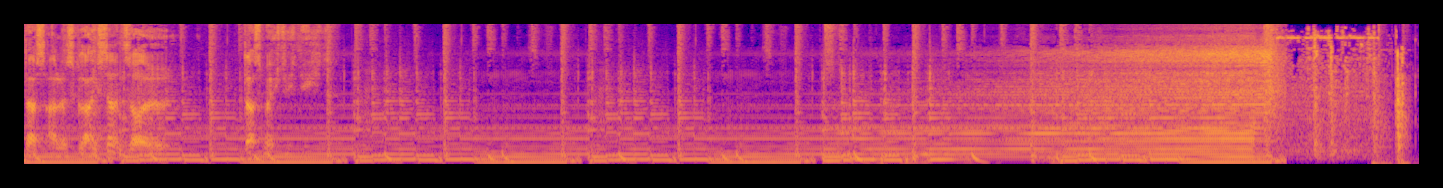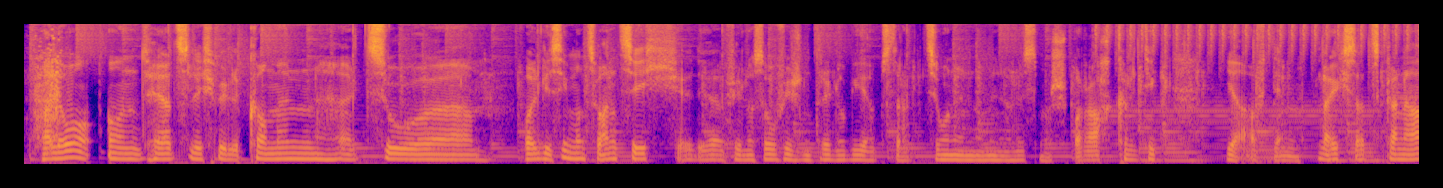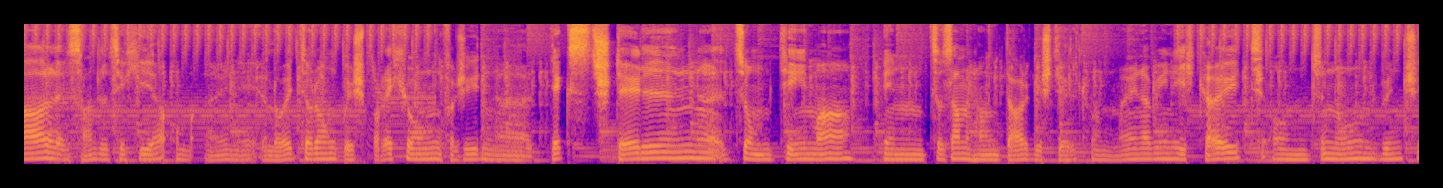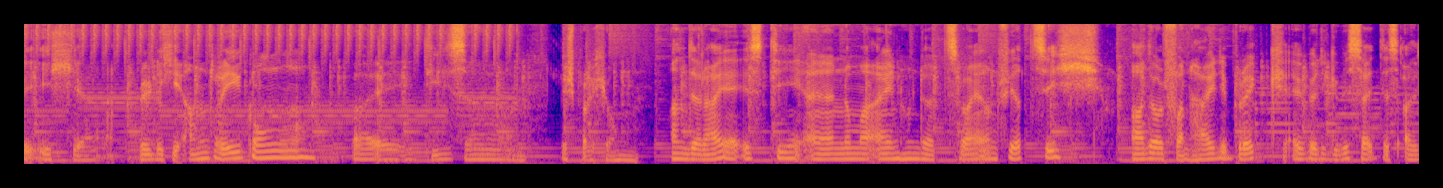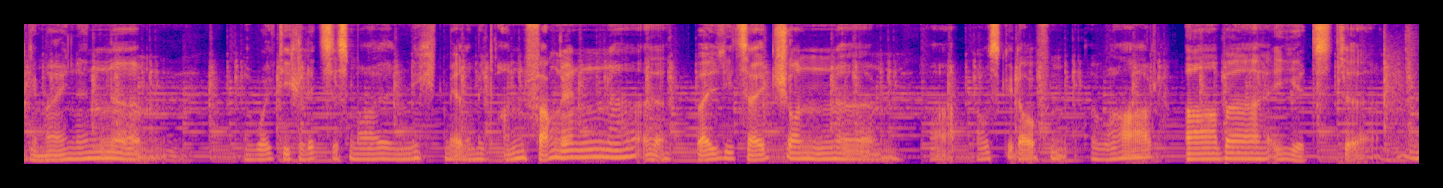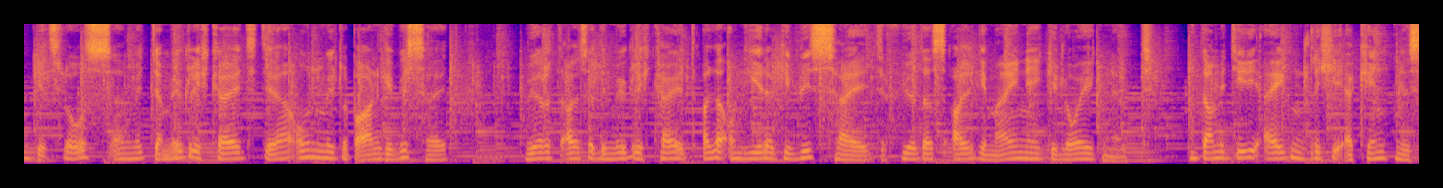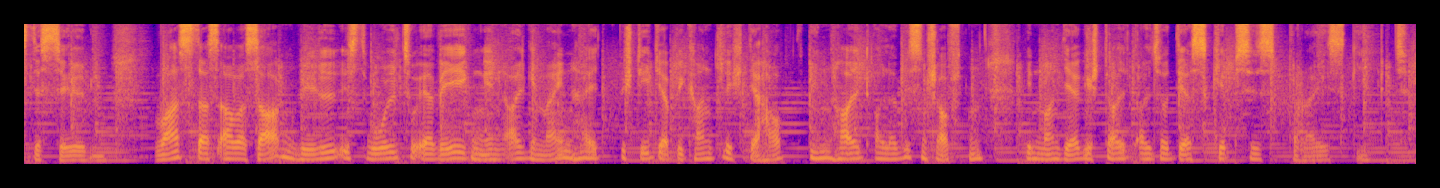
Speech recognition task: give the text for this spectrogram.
Dass alles gleich sein soll, das möchte ich nicht. Hallo und herzlich willkommen zur Folge 27 der philosophischen Trilogie Abstraktionen, Nominalismus, Sprachkritik hier auf dem Gleichsatzkanal. Es handelt sich hier um eine Erläuterung, Besprechung verschiedener Textstellen zum Thema im Zusammenhang dargestellt von meiner Wenigkeit. Und nun wünsche ich äh, fröhliche Anregung bei dieser Besprechung. An der Reihe ist die äh, Nummer 142, Adolf von Heidebreck über die Gewissheit des Allgemeinen. Ähm, da wollte ich letztes Mal nicht mehr damit anfangen, äh, weil die Zeit schon äh, ausgelaufen war. Aber jetzt äh, geht's los äh, mit der Möglichkeit der unmittelbaren Gewissheit wird also die Möglichkeit aller und jeder Gewissheit für das Allgemeine geleugnet und damit die eigentliche Erkenntnis desselben. Was das aber sagen will, ist wohl zu erwägen. In Allgemeinheit besteht ja bekanntlich der Hauptinhalt aller Wissenschaften, den man dergestalt also der Skepsis preisgibt.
